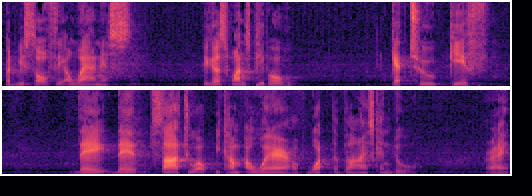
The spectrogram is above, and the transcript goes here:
but we solve the awareness. Because once people get to give, they, they start to become aware of what the blinds can do, right?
